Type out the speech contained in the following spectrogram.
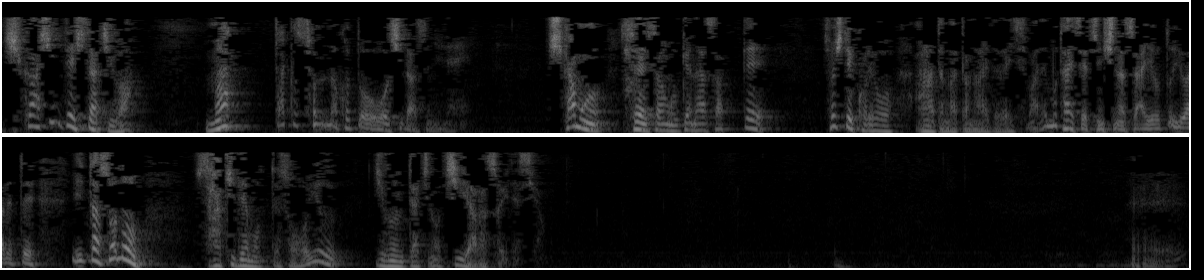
しかし弟子たちは全くそんなことを知らずにね、しかも生産を受けなさって、そしてこれをあなた方の間でいつまでも大切にしなさいよと言われていたその先でもってそういう自分たちの地位争いですよ。えー、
